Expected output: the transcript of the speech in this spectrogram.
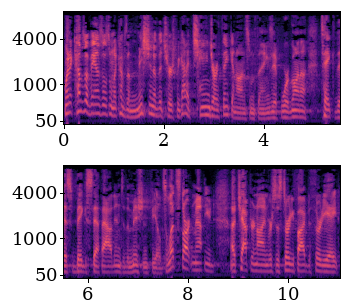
when it comes to evangelism, when it comes to the mission of the church, we gotta change our thinking on some things if we're gonna take this big step out into the mission field. So let's start in Matthew uh, chapter 9 verses 35 to 38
